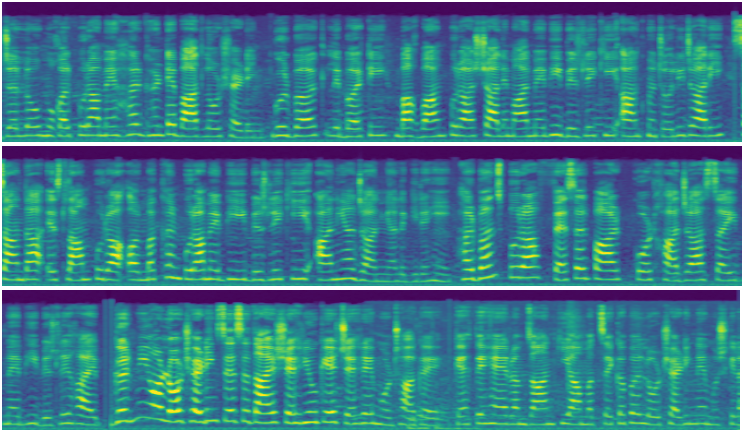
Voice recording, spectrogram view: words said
Jallo, Mughalpura में हर घंटे बाद load shedding. Gulberg Liberty Baghbanpura Shalimar में भी बिजली की आँख मचोली जारी सांदा इस्लामपुरा और मक्खनपुरा में भी बिजली की आनिया जानिया लगी रही। हरबंसपुरा फैसल पार्क कोट खाजा सईद में भी बिजली गायब। गर्मी और लोड शेडिंग से सताए शहरियों के चेहरे मुरझा गए। कहते हैं, रमज़ान की आमद से कपल लोड शेडिंग ने मुश्किल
